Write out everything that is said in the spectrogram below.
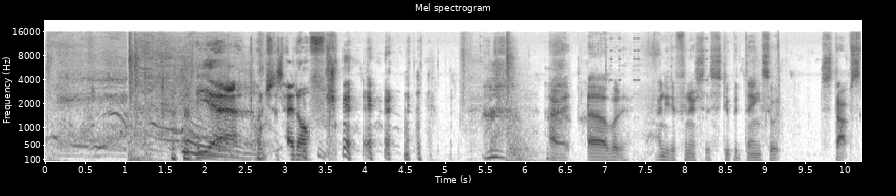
yeah. Punch his head off. Alright, uh, but I need to finish this stupid thing so it stops,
